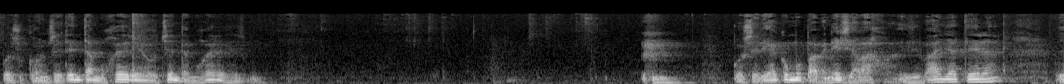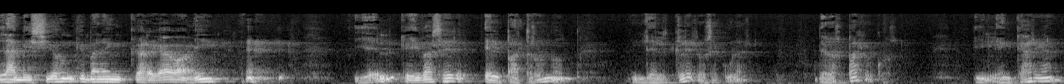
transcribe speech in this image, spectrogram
pues, con 70 mujeres, 80 mujeres. pues sería como para venirse abajo. Dice, vaya tela, la misión que me han encargado a mí. y él, que iba a ser el patrono del clero secular, de los párrocos. Y le encargan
